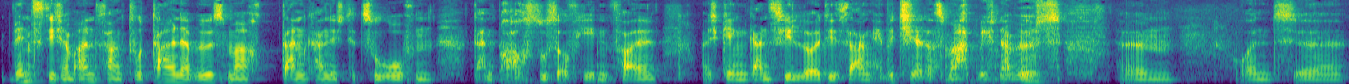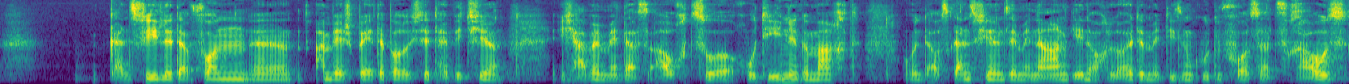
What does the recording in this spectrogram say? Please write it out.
wenn es dich am Anfang total nervös macht, dann kann ich dir zurufen, dann brauchst du es auf jeden Fall. Ich kenne ganz viele Leute, die sagen, Herr Witscher, das macht mich nervös. Ähm, und äh, ganz viele davon äh, haben wir später berichtet, Herr Witscher, ich habe mir das auch zur Routine gemacht. Und aus ganz vielen Seminaren gehen auch Leute mit diesem guten Vorsatz raus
